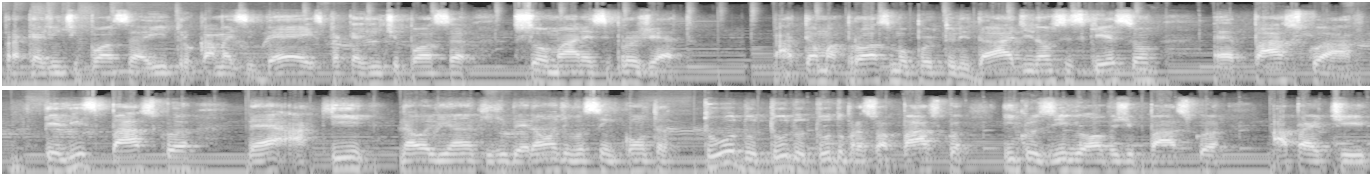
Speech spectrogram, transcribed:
para que a gente possa aí trocar mais ideias, para que a gente possa somar nesse projeto. Até uma próxima oportunidade. Não se esqueçam, é, Páscoa, feliz Páscoa, né? Aqui na Olianque Ribeirão, onde você encontra tudo, tudo, tudo para sua Páscoa, inclusive ovos de Páscoa a partir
